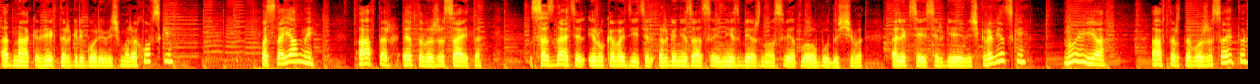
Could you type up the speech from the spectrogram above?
однако, Виктор Григорьевич Мараховский, постоянный автор этого же сайта, создатель и руководитель организации неизбежного светлого будущего Алексей Сергеевич Кровецкий, ну и я, автор того же сайта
